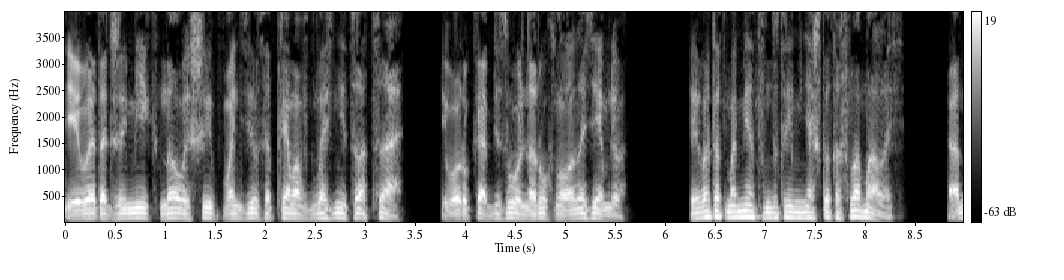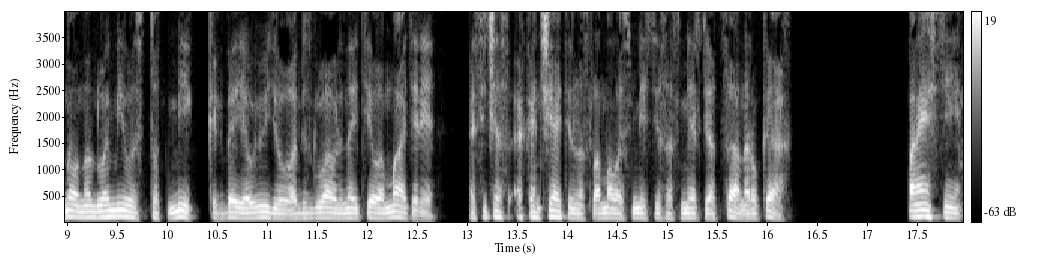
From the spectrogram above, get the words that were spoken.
И в этот же миг новый шип вонзился прямо в глазницу отца. Его рука безвольно рухнула на землю. И в этот момент внутри меня что-то сломалось. Оно надломилось в тот миг, когда я увидел обезглавленное тело матери, а сейчас окончательно сломалась вместе со смертью отца на руках. «Прости,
